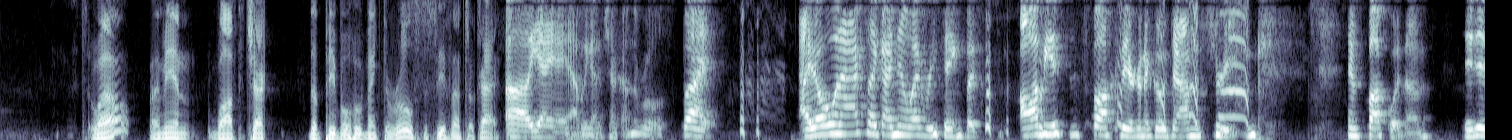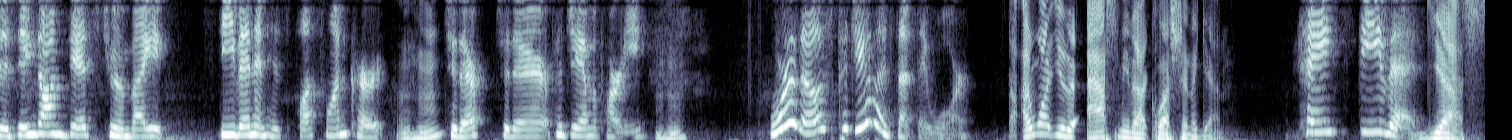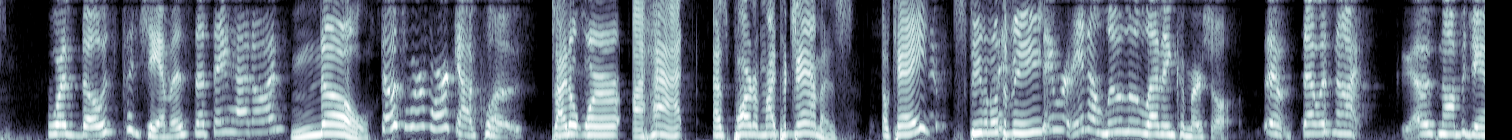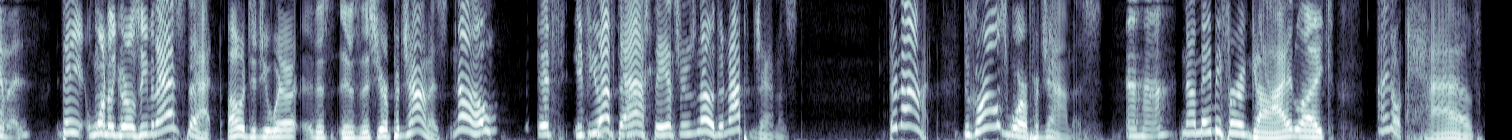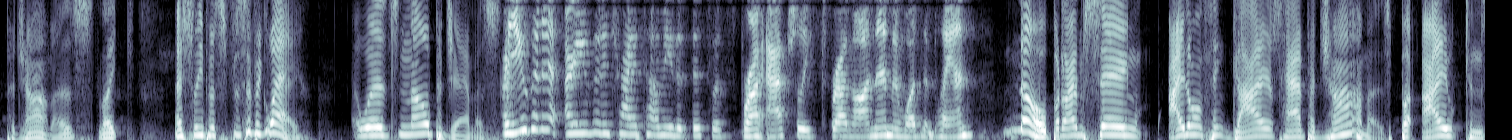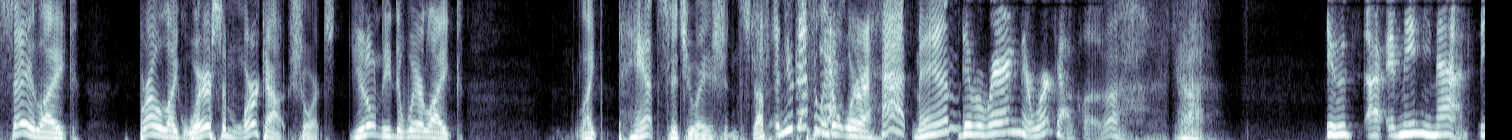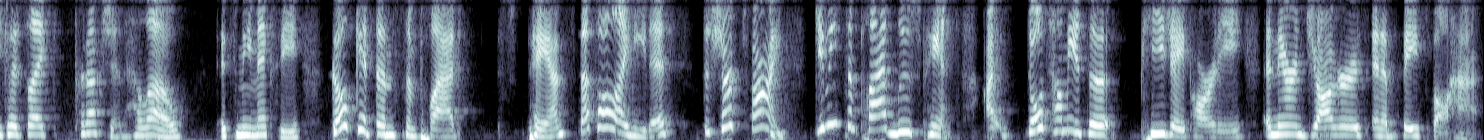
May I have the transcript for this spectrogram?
Well, I mean, we'll have to check the people who make the rules to see if that's okay. Uh, yeah, yeah, yeah. We gotta check on the rules, but I don't want to act like I know everything. But obvious as fuck, they're gonna go down the street and, and fuck with them. They did a ding dong ditch to invite Steven and his plus one Kurt Mm-hmm. to their to their pajama party. Mm-hmm. Were those pajamas that they wore? I want you to ask me that question again. Hey, Steven, Yes. were those pajamas that they had on? No. Those were workout clothes. I don't wear a hat as part of my pajamas. Okay? Steven with the V. They were in a Lululemon commercial. That, that was not. That was not pajamas. they one of the girls even asked that. Oh, did you wear this? Is this your pajamas? No. If if you have to ask, the answer is no. They're not pajamas. They're not. The girls wore pajamas. Uh huh. Now maybe for a guy like I don't have pajamas. Like I sleep a specific way. Well, it's no pajamas. Are you gonna Are you gonna try to tell me that this was sprung actually sprung on them and wasn't planned? No, but I'm saying I don't think guys have pajamas. But I can say like, bro, like wear some workout shorts. You don't need to wear like like pant situation stuff. And you definitely Yeah. don't wear a hat, man. They were wearing their workout clothes. Ugh, God. It was. Uh, it made me mad because like production. Hello, it's me, Mixie. Go get them some plaid pants. That's all I needed. The shirt's fine. Give me some plaid loose pants. I don't tell me it's a PJ party and they're in joggers and a baseball hat.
